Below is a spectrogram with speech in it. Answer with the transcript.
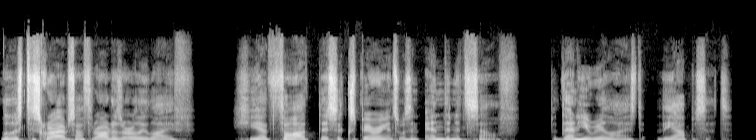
Lewis describes how throughout his early life, he had thought this experience was an end in itself, but then he realized the opposite.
